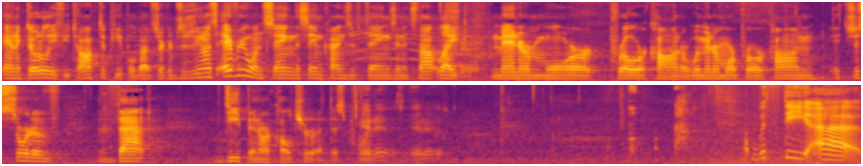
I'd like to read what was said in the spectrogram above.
anecdotally if you talk to people about circumcision you know it's everyone saying the same kinds of things and it's not like Sure. men are more pro or con or women are more pro or con it's just sort of that deep in our culture at this point It is. It is. With the uh,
